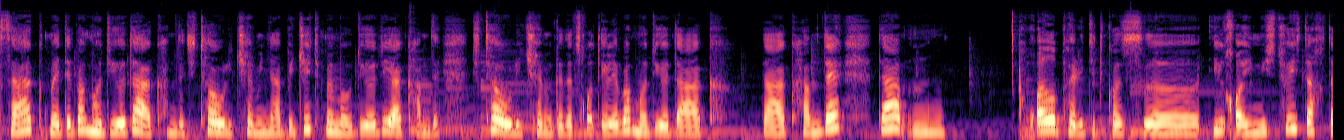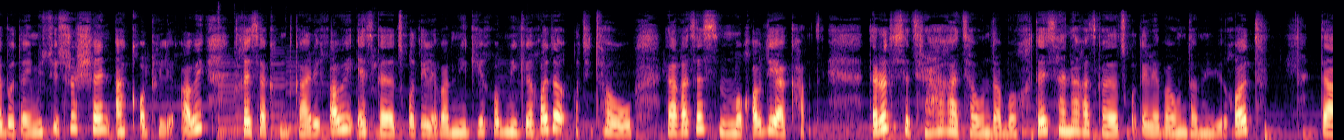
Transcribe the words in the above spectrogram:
გზა ქმედება მოდიოდა აქამდე თითოეული ჩემი ნაბიჯით მე მოვდიოდი აქამდე თითოეული ჩემი გადაწყვეტილება მოდიოდა აქ და აქამდე და ყველაფერი თითქოს იყო იმისთვის და ხდებოდა იმისთვის რომ შენ აქ ყოფილიყავი დღეს აქ მდგარიყავი ეს გადაწყვეტილება მიგიღო მიგეღო და თითოეულ რაღაცას მოყავდი აქამდე და როდესაც რაღაცა უნდა მოხდეს ან რაღაც გადაწყვეტილება უნდა მივიღოთ და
